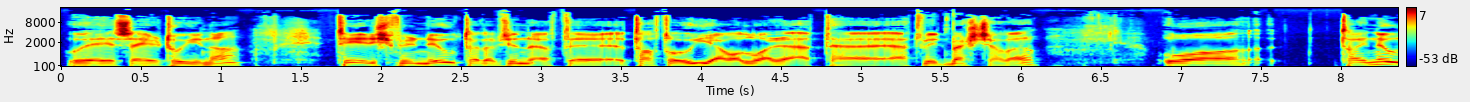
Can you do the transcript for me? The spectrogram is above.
og jeg sier togene. Det er ikke for nå til at jeg begynner at eh, tatt og ui av alvor at, at vi merker det. Og ta i nu,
